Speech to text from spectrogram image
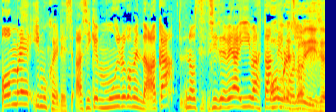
hombres y mujeres, así que muy recomendado. Acá, no, si se ve ahí bastante Hombre gordo. soy, dice.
